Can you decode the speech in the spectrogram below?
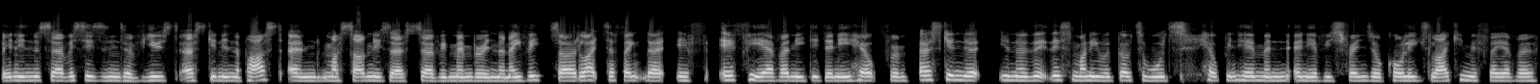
been in the services and have used Erskine in the past, and my son is a serving member in the Navy. So I'd like to think that if if he ever needed any help from Erskine, that you know, that this money would go towards helping him and any of his friends or colleagues like him if they ever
